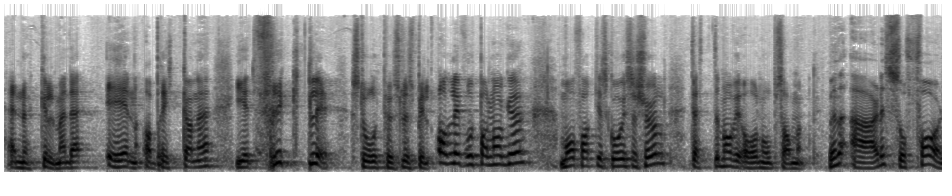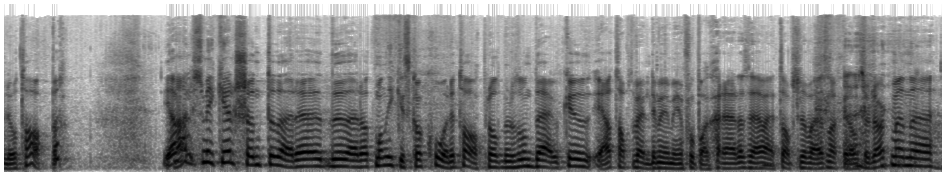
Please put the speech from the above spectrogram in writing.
er nøkkel, men det er én av brikkene i et fryktelig stort puslespill. Alle i Fotball-Norge må faktisk gå i seg sjøl. Dette må vi ordne opp sammen. Men er det så farlig å tape? Jeg har liksom ikke helt skjønt det der, det der at man ikke skal kåre tapere. Det er jo ikke, jeg har tapt veldig mye i min fotballkarriere, så jeg vet absolutt hva jeg snakker om. så klart, Men eh,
